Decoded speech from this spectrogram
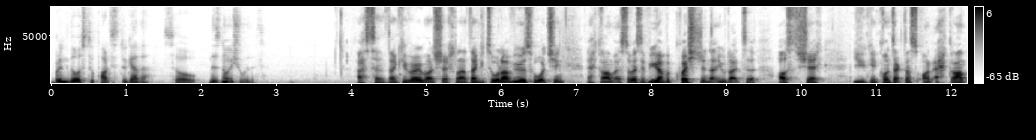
bring those two parties together. So there's no issue with it. Ahsan, thank you very much, Sheikh. And Thank you to all our viewers for watching Ahkam SOS. If you have a question that you would like to ask Sheikh, you can contact us on Ahkam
